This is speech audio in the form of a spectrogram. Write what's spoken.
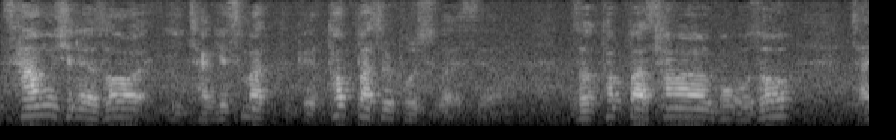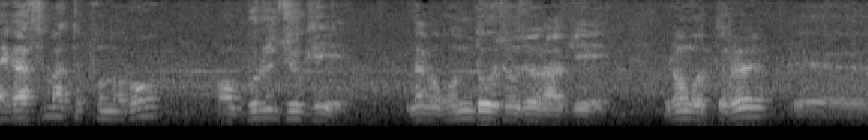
사무실에서 이 자기 스마트 그 텃밭을 볼 수가 있어요. 그래서 텃밭 상황을 보고서 자기가 스마트폰으로 어, 물 주기, 그다음에 온도 조절하기 이런 것들을 그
